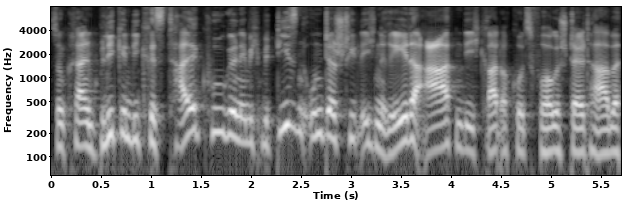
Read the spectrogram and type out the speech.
so einen kleinen Blick in die die Kristallkugel, nämlich mit diesen unterschiedlichen Redearten, die ich gerade auch kurz vorgestellt habe,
